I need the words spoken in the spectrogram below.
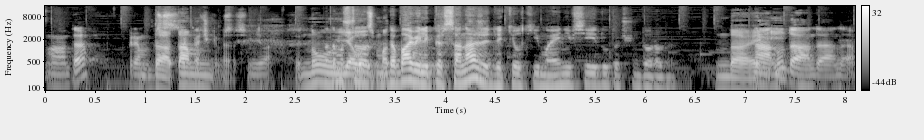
А, да? Прям да, с там... совсем дела. Ну, Потому я что вот смотр... добавили персонажей для Team, и они все идут очень дорого. Да. А, и... ну да, да, да.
